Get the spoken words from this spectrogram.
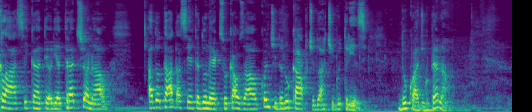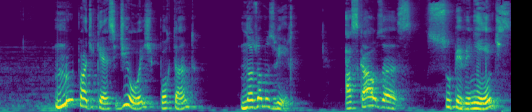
clássica, a teoria tradicional, adotada acerca do nexo causal contida no caput do artigo 13 do Código Penal. No podcast de hoje, portanto, nós vamos ver as causas supervenientes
